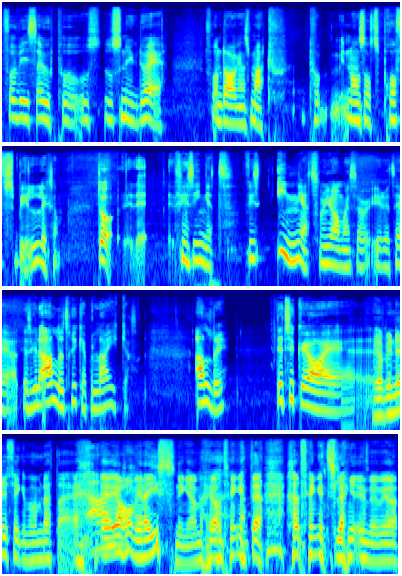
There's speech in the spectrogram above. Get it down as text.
för att visa upp hur, hur, hur snygg du är från dagens match, på, någon sorts proffsbild liksom. Då det finns inget, finns inget som gör mig så irriterad. Jag skulle aldrig trycka på like alltså. Aldrig. Det tycker jag är jag blir nyfiken på om detta är. Ja, jag, har mina gissningar men jag tänker inte, jag tänker inte slänga ur mig men jag... Eh,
